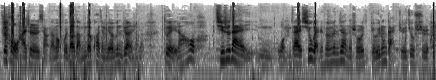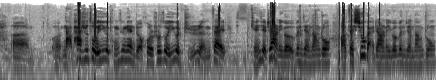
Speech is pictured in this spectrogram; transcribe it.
最后，我还是想咱们回到咱们的跨性别问卷上面。对，然后其实，在嗯，我们在修改这份问卷的时候，有一种感觉，就是呃呃，哪怕是作为一个同性恋者，或者说作为一个直人，在填写这样的一个问卷当中啊，在修改这样的一个问卷当中，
